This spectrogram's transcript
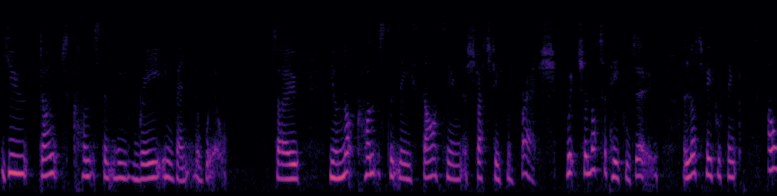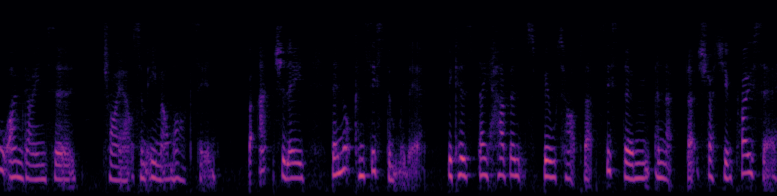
you don't constantly reinvent the wheel. So you're not constantly starting a strategy from fresh, which a lot of people do. A lot of people think, oh, I'm going to try out some email marketing, but actually they're not consistent with it because they haven't built up that system and that, that strategy process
